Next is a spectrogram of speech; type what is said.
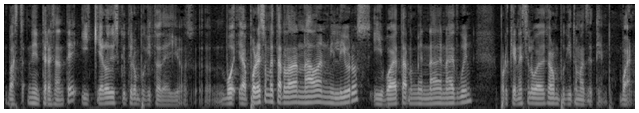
bastante interesante y quiero discutir un poquito de ellos. Eh, voy- por eso me he tardado nada en mis libros y voy a tardarme nada en Nightwing, porque en este le voy a dejar un poquito más de tiempo. Bueno.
